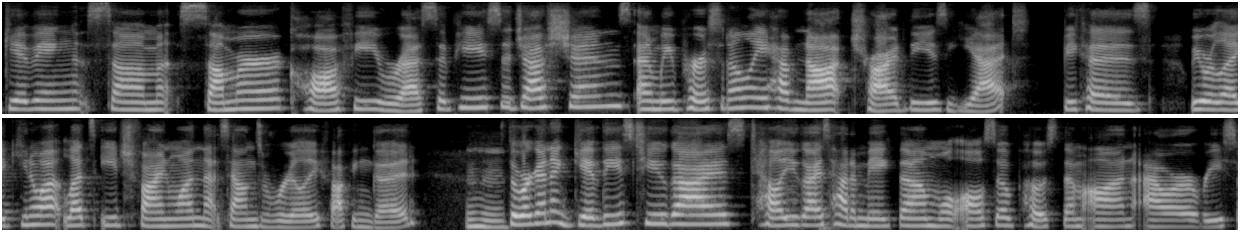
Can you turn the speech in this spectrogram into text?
giving some summer coffee recipe suggestions, and we personally have not tried these yet because we were like, you know what? Let's each find one that sounds really fucking good. Mhm. So we're going to give these to you guys, tell you guys how to make them. We'll also post them on our res-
